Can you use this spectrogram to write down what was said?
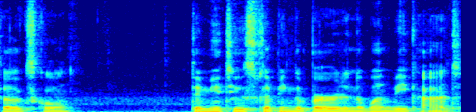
so it looks cool. The Mewtwo's flipping the bird and the one we got,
